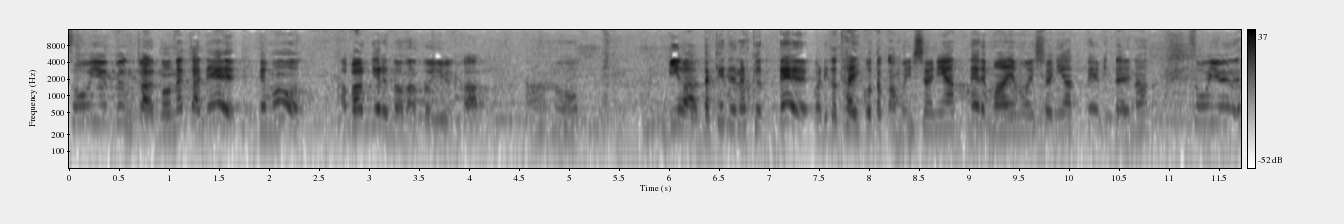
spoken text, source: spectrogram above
そういう文化の中ででもアバンギャルドなというかあの琵琶だけでなくって割と太鼓とかも一緒にやってで前も一緒にやってみたいなそういう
